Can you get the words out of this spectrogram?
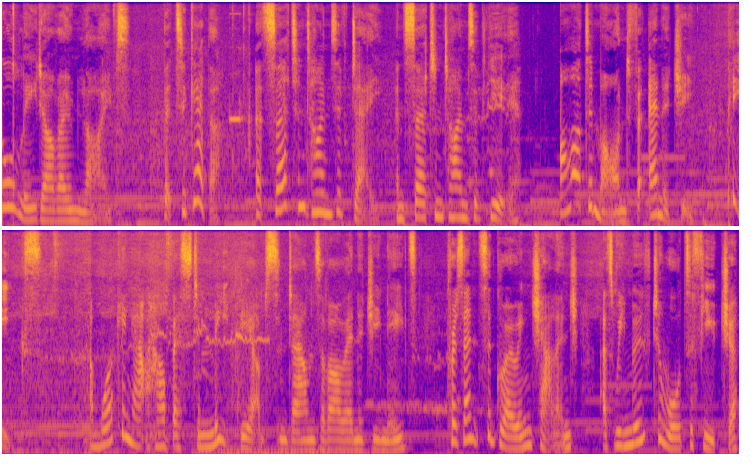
all lead our own lives, but together, at certain times of day and certain times of year, our demand for energy peaks. And working out how best to meet the ups and downs of our energy needs presents a growing challenge as we move towards a future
